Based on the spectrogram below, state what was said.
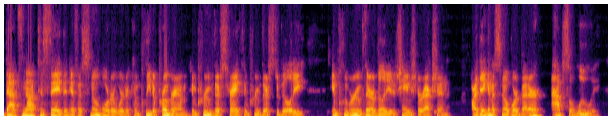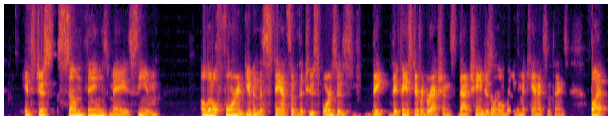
that's not to say that if a snowboarder were to complete a program, improve their strength, improve their stability, improve their ability to change direction, are they going to snowboard better? Absolutely. It's just some things may seem a little foreign given the stance of the two sports is they they face different directions. That changes sure. a little bit of the mechanics of things. But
